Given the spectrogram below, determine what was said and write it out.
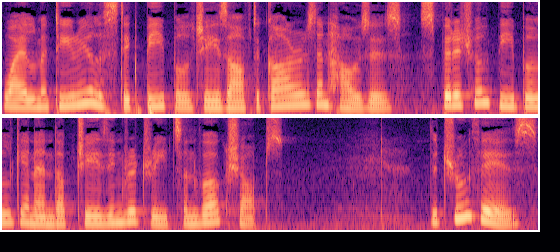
While materialistic people chase after cars and houses, spiritual people can end up chasing retreats and workshops. The truth is,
